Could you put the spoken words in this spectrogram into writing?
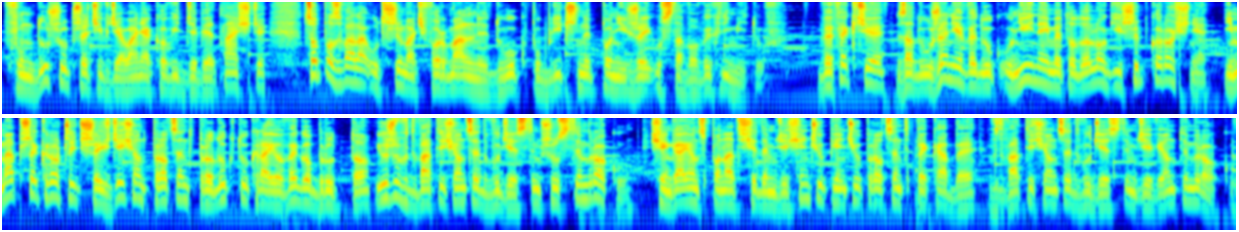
Funduszu Przeciwdziałania COVID-19, co pozwala utrzymać formalny dług publiczny poniżej ustawowych limitów. W efekcie zadłużenie według unijnej metodologii szybko rośnie i ma przekroczyć 60% produktu krajowego brutto już w 2026 roku, sięgając ponad 75% PKB w 2029 roku.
